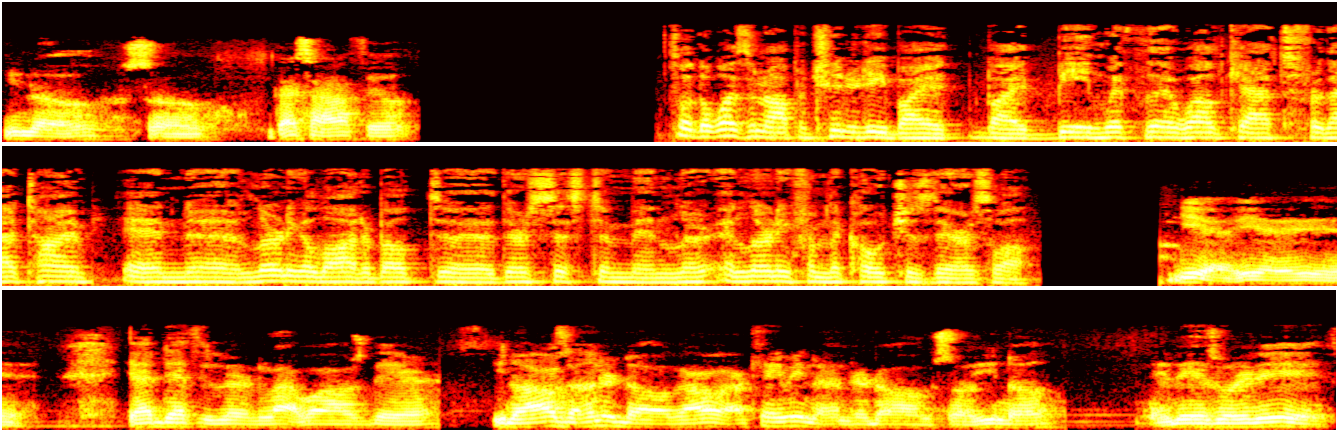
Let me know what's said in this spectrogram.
You know, so that's how I felt. So there was an opportunity by by being with the Wildcats for that time and uh, learning a lot about uh, their system and lear- and learning from the coaches there as well. Yeah, yeah, yeah. Yeah, I definitely learned a lot while I was there. You know, I was an underdog. I, I came in an underdog, so you know, it is what it is.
